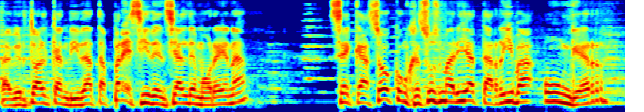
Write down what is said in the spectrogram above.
la virtual candidata presidencial de Morena. Se casó con Jesús María Tarriba Unger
